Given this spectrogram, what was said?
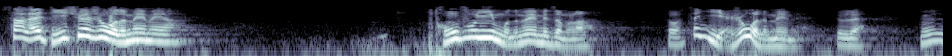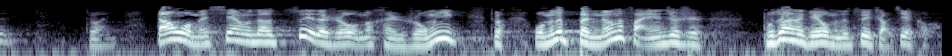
萨莱的确是我的妹妹呀。同父异母的妹妹怎么了？对吧？她也是我的妹妹，对不对？嗯，对吧？当我们陷入到罪的时候，我们很容易，对吧？我们的本能的反应就是不断的给我们的罪找借口。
